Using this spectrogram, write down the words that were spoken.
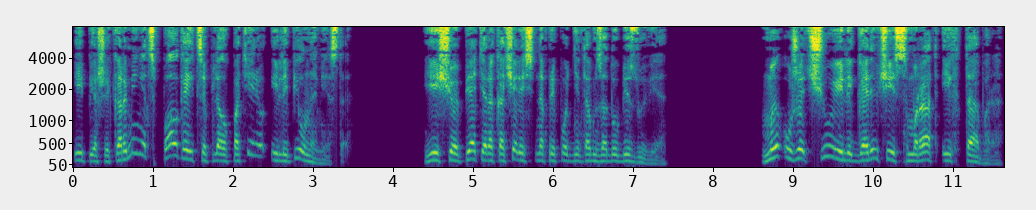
и пеший корминец палкой цеплял потерю и лепил на место. Еще пятеро качались на приподнятом заду Безувия. Мы уже чуяли горючий смрад их табора.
